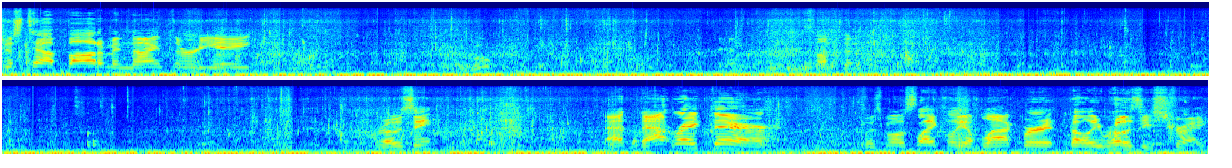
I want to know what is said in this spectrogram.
Just tap bottom in 938. And something. Rosie, that, that right there was most likely a blackbird belly Rosie strike.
